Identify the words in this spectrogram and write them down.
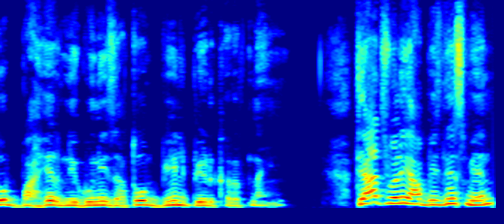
तो बाहेर निघूनही जातो बिल पेड करत नाही. त्याचवेळी हा बिझनेसमॅन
